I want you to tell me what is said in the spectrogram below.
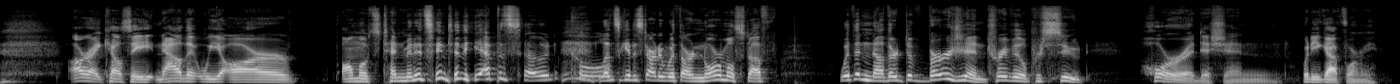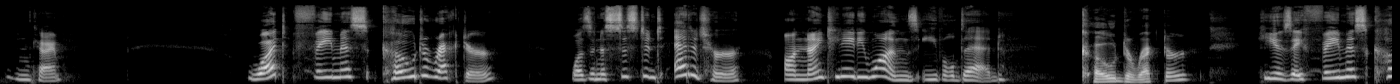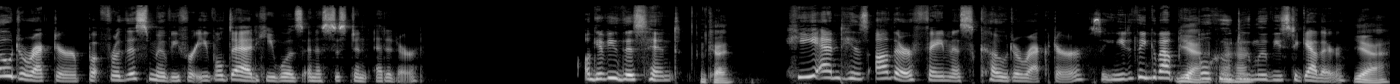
All right, Kelsey. Now that we are almost 10 minutes into the episode. Cool. Let's get it started with our normal stuff with another diversion Trivial Pursuit Horror Edition. What do you got for me? Okay. What famous co director was an assistant editor on 1981's Evil Dead? Co director? He is a famous co director, but for this movie, for Evil Dead, he was an assistant editor. I'll give you this hint. Okay. He and his other famous co director, so you need to think about people Yeah, who uh-huh. do movies together. Yeah.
